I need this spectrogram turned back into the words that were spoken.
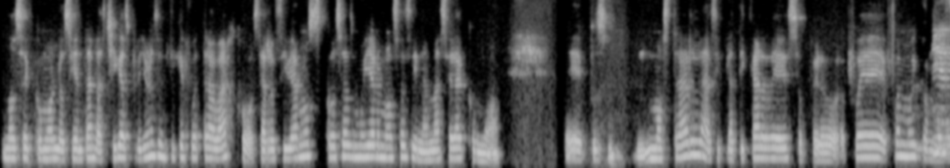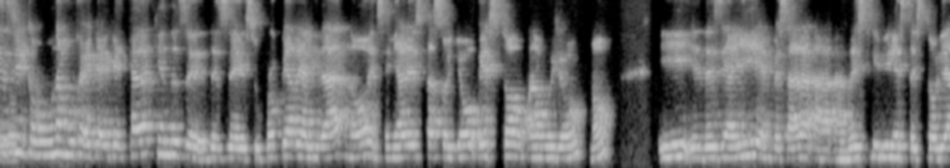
no sé cómo lo sientan las chicas, pero yo no sentí que fue trabajo, o sea, recibíamos cosas muy hermosas y nada más era como, eh, pues mostrarlas y platicar de eso, pero fue, fue muy conmovedor. Y es decir, como una mujer, que, cada quien desde, desde su propia realidad, ¿no? Enseñar esta soy yo, esto hago yo, ¿no? Y desde ahí empezar a, a reescribir esta historia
